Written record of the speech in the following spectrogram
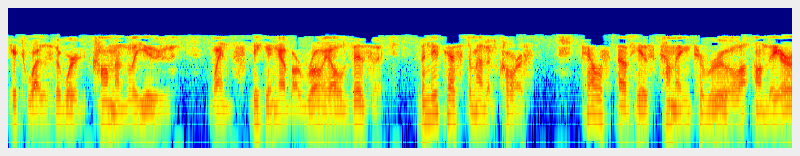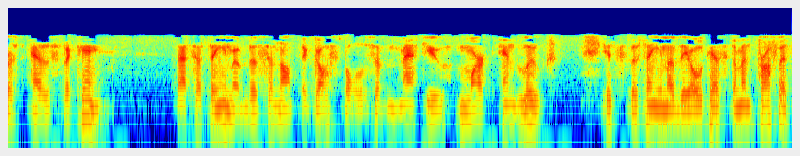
It was the word commonly used when speaking of a royal visit. The New Testament, of course, tells of his coming to rule on the earth as the king. That's a theme of the synoptic gospels of Matthew, Mark, and Luke. It's the theme of the Old Testament prophets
